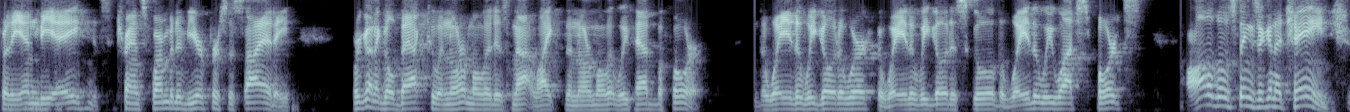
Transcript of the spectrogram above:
for the NBA. It's a transformative year for society. We're going to go back to a normal that is not like the normal that we've had before. The way that we go to work, the way that we go to school, the way that we watch sports, all of those things are going to change.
